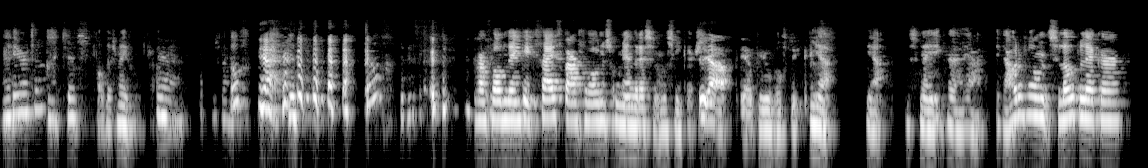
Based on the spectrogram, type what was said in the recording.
40? Valt best mee voor. Ja. Toch? Ja. Waarvan denk ik vijf paar gewone schoenen en de rest zijn allemaal sneakers. Ja, je hebt heel veel stiek. Ja, ja. Dus nee, ik, eh, ja, ik hou ervan. Ze lopen lekker.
